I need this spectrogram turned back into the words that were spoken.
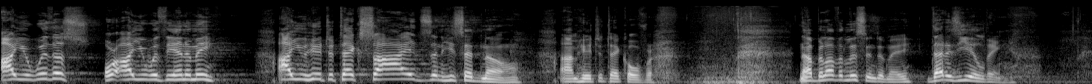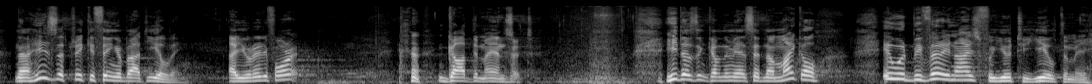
Are you with us or are you with the enemy? Are you here to take sides? And he said, No, I'm here to take over. Now, beloved, listen to me. That is yielding. Now, here's the tricky thing about yielding. Are you ready for it? God demands it. He doesn't come to me and said, Now, Michael, it would be very nice for you to yield to me.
